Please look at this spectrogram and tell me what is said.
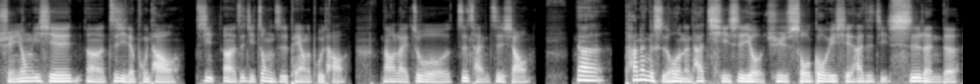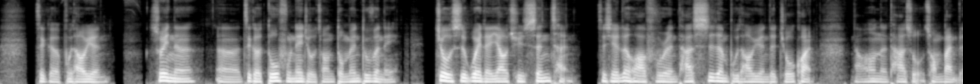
选用一些呃自己的葡萄，自己呃自己种植培养的葡萄，然后来做自产自销。那他那个时候呢，他其实有去收购一些他自己私人的这个葡萄园。所以呢，呃，这个多福内酒庄 d o m a i n Duvernay 就是为了要去生产这些乐华夫人她私人葡萄园的酒款，然后呢，他所创办的。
